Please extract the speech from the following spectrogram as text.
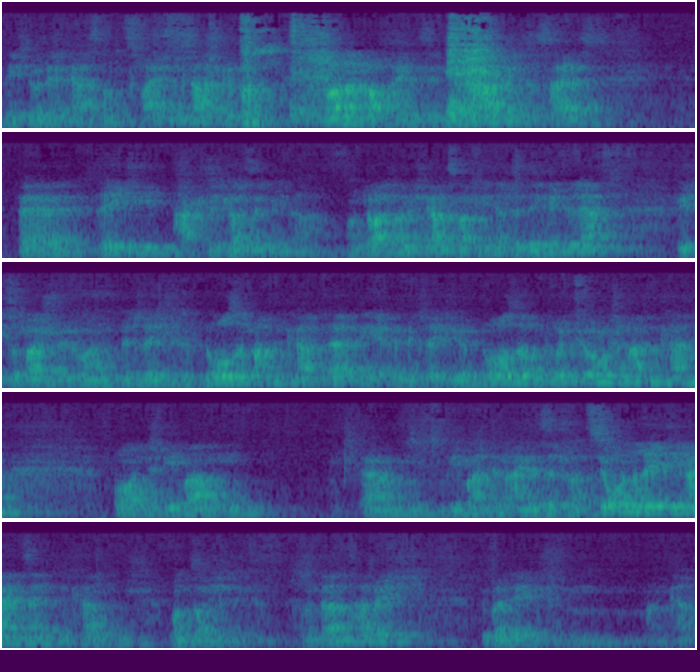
nicht nur den ersten und zweiten Grad gemacht, sondern auch ein Seminar, welches heißt äh, Reiki Praktiker Seminar. Und dort habe ich ganz raffinierte Dinge gelernt, wie zum Beispiel, wie man mit Reiki Hypnose machen kann, äh, mit Reiki Hypnose und Rückführungen machen kann und wie man, ähm, wie man in eine Situation Reiki reinsenden kann und solche Dinge. Und dann habe ich überlegt, hm, man kann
